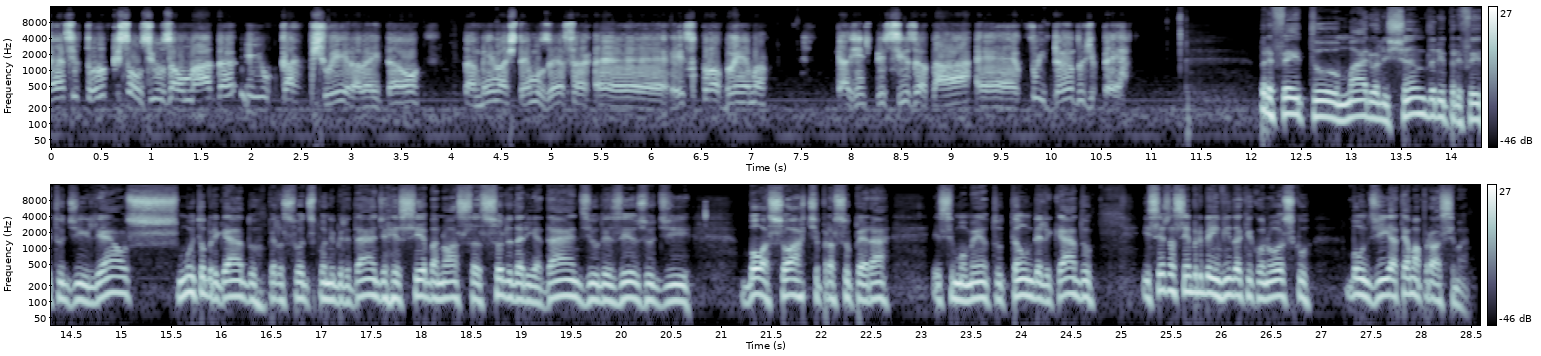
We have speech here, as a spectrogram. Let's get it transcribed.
desce todo, que são os rios Almada e o Cachoeira, né? Então, também nós temos essa, é, esse problema que a gente precisa estar é, cuidando de perto. Prefeito Mário Alexandre, prefeito de Ilhéus, muito obrigado pela sua disponibilidade. Receba a nossa solidariedade e o desejo de boa sorte para superar esse momento tão delicado. E seja sempre bem-vindo aqui conosco. Bom dia, até uma próxima.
